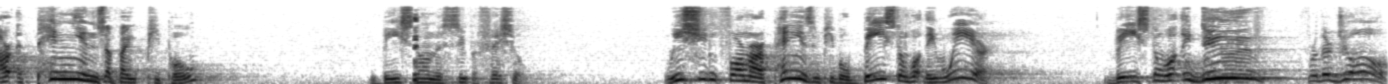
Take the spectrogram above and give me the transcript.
our opinions about people based on the superficial. We shouldn't form our opinions on people based on what they wear, based on what they do for their job.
